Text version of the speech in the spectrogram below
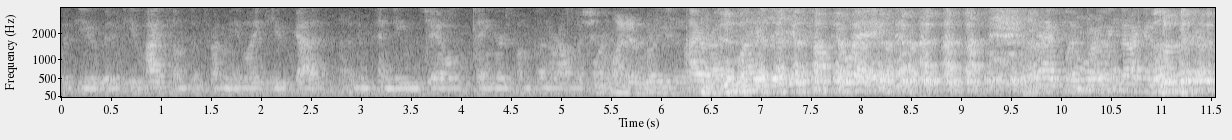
with you, but if you hide something from me, like you've got an impending jail thing or something around the corner. pointed right at it. IRS letter that you tucked away. Yeah, Cliff, what are we talking about there?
